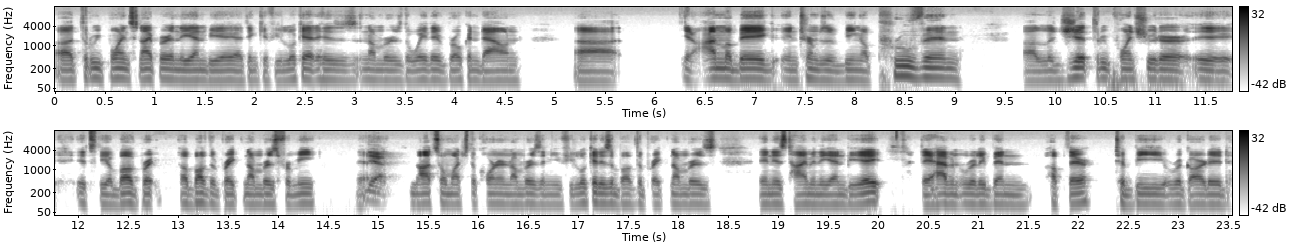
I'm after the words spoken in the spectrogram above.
uh, three point sniper in the NBA. I think if you look at his numbers, the way they've broken down, uh, you know, I'm a big in terms of being a proven, uh, legit three point shooter. It, it's the above break above the break numbers for me. Yeah, not so much the corner numbers. And if you look at his above the break numbers in his time in the NBA, they haven't really been up there to be regarded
